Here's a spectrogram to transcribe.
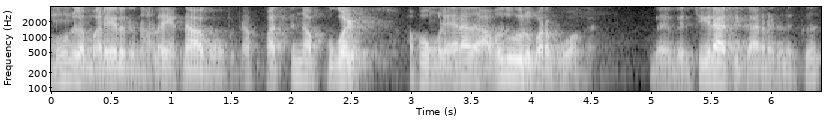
மூணில் மறையிறதுனால என்ன ஆகும் அப்படின்னா பத்துனா புகழ். அப்போ உங்களை யாராவது அவதூறு பரப்புவாங்க. வெ-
